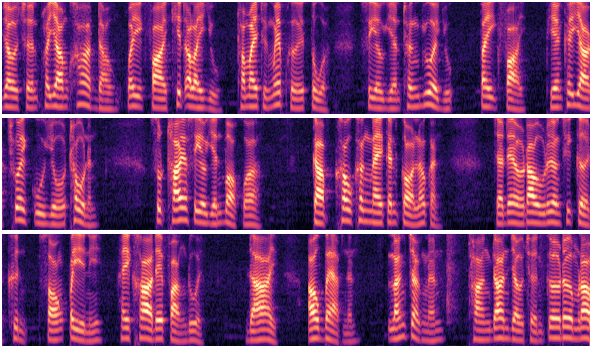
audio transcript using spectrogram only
เยาเฉินพยายามคาดเดาว่าอีกฝ่ายคิดอะไรอยู่ทำไมถึงไม่เผยตัว เสี่ยวเหยียนทั้งยั่วยุแต่อีกฝ่าย เพียงแค่อยากช่วยกูโยเท่านั้น สุดท้ายเสี่ยวเหยียนบอกว่า กลับเข้าข้างในกันก่อนแล้วกัน จะได้เล่าเรื่องที่เกิดขึ้นสองปีนี้ให้ข้าได้ฟังด้วย ได้ เอาแบบนั้น หลังจากนั้นทางด้านเยาเฉินก็เริ่มเล่า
